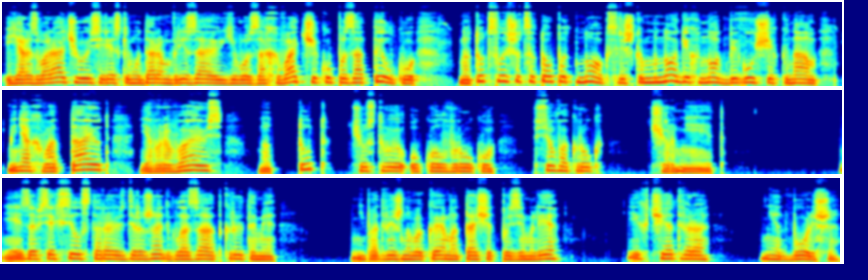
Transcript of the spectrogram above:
Я разворачиваюсь и резким ударом врезаю его захватчику по затылку. Но тут слышится топот ног, слишком многих ног, бегущих к нам. Меня хватают, я вырываюсь, но тут Чувствую укол в руку. Все вокруг чернеет. Я изо всех сил стараюсь держать глаза открытыми. Неподвижного Кэма тащат по земле. Их четверо, нет больше.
